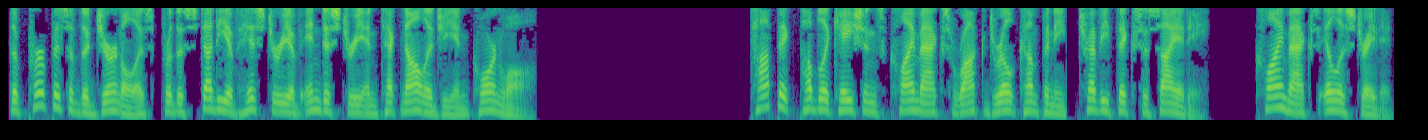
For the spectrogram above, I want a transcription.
The purpose of the journal is, for the study of history of industry and technology in Cornwall. Topic publications Climax Rock Drill Company, Trevithick Society. Climax Illustrated.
